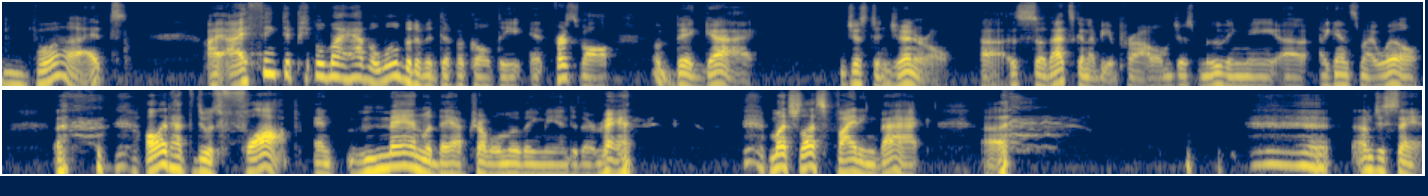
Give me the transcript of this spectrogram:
but I, I think that people might have a little bit of a difficulty. First of all, I'm a big guy, just in general. Uh, so that's going to be a problem, just moving me uh, against my will. all I'd have to do is flop, and man, would they have trouble moving me into their van. Much less fighting back. Uh, I'm just saying.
